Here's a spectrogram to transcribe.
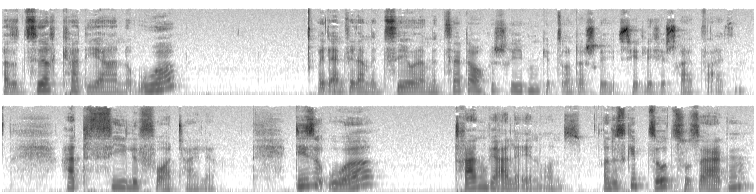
Also zirkadiane Uhr wird entweder mit C oder mit Z auch geschrieben, gibt es unterschiedliche Schreibweisen. Hat viele Vorteile. Diese Uhr tragen wir alle in uns. Und es gibt sozusagen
